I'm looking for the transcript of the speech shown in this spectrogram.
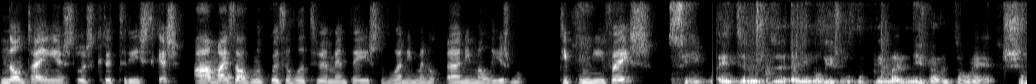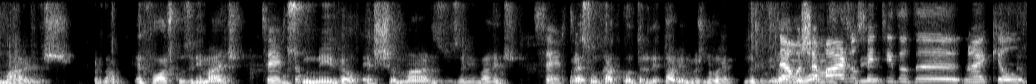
não têm as suas características. Há mais alguma coisa relativamente a isto do anima- animalismo? Tipo níveis? Sim, em termos de animalismo, o primeiro nível então é chamares, perdão, é falares com os animais, o Certo? segundo nível é chamares os animais. Certo. Parece um bocado contraditório, mas não é na realidade. Não, a chamar no seria- sentido de, não é aquele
